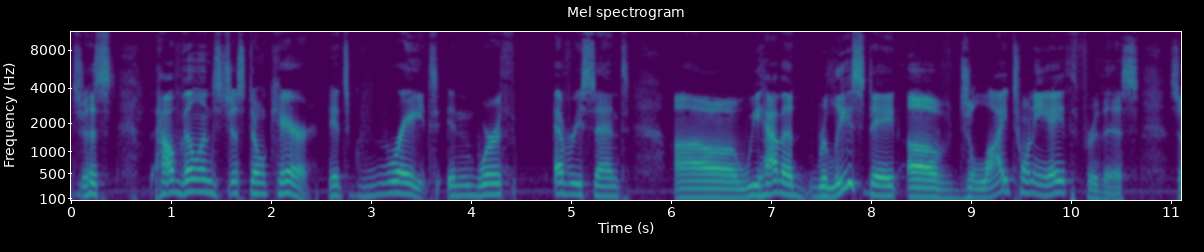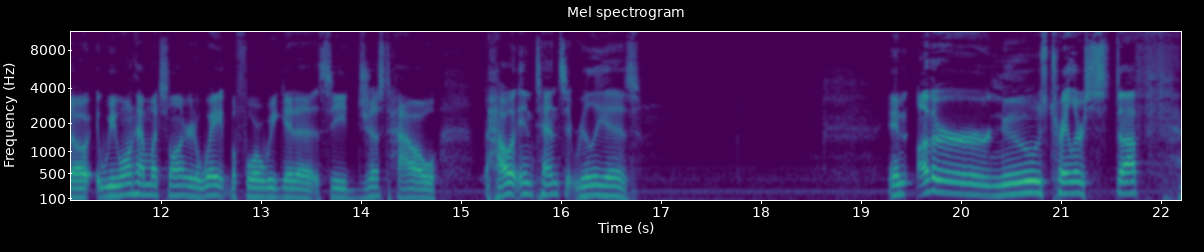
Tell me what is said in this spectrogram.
just how villains just don't care. It's great and worth every cent. Uh, we have a release date of July 28th for this, so we won't have much longer to wait before we get to see just how how intense it really is. In other news, trailer stuff,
